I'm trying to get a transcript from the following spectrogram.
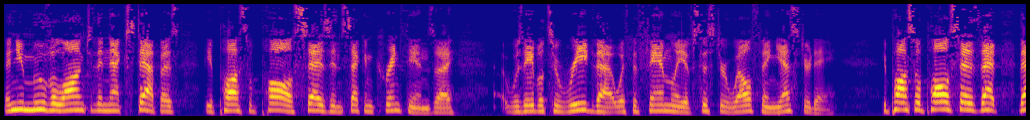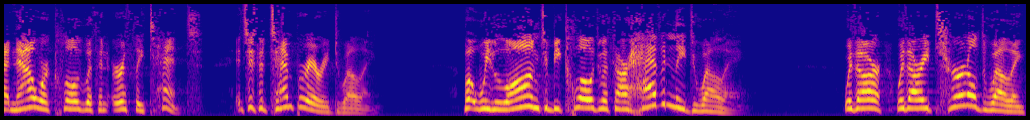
Then you move along to the next step. As the apostle Paul says in 2 Corinthians, I was able to read that with the family of Sister Welfing yesterday. The apostle Paul says that, that now we're clothed with an earthly tent. It's just a temporary dwelling. But we long to be clothed with our heavenly dwelling with our, with our eternal dwelling.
